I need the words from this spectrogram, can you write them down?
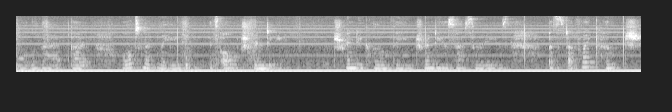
All of that, but ultimately, it's all trendy. Trendy clothing, trendy accessories, but stuff like Coach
